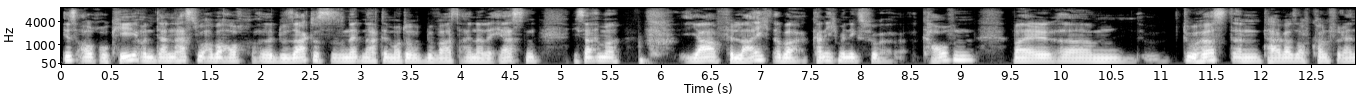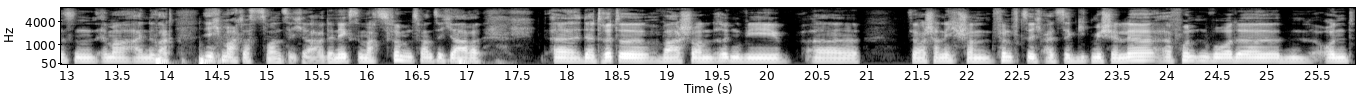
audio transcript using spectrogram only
ist auch okay. Und dann hast du aber auch äh, du sagtest so nett nach dem Motto, du warst einer der Ersten. Ich sage immer: „Ja, vielleicht, aber kann ich mir nix für kaufen“, weil, ähm, du hörst dann teilweise auf Konferenzen immer einen, der sagt: „Ich mache das 20 Jahre.“ Der Nächste macht's 25 Jahre. Äh, der Dritte war schon irgendwie, äh, sehr wahrscheinlich schon 50, als der Guide Michelin erfunden wurde. Und,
